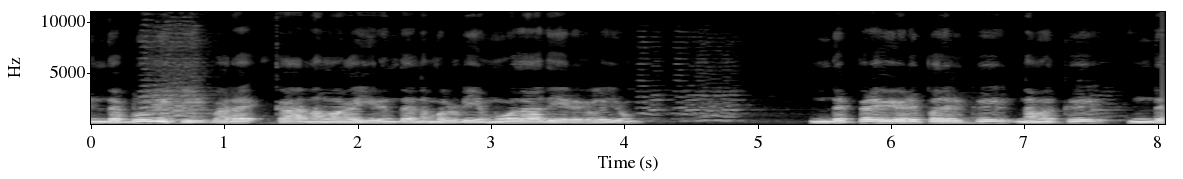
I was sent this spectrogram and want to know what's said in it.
இந்த பூமிக்கு வர காரணமாக இருந்த நம்மளுடைய மூதாதையர்களையும் இந்த பிறவி எடுப்பதற்கு நமக்கு இந்த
